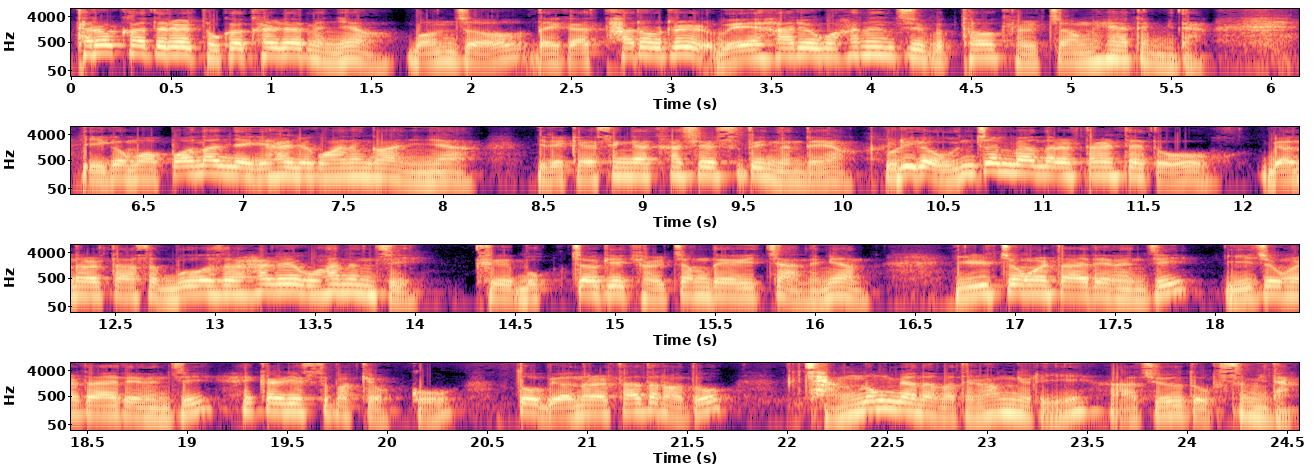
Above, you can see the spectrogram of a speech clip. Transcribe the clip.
타로 카드를 독학하려면요, 먼저 내가 타로를 왜 하려고 하는지부터 결정해야 됩니다. 이거 뭐 뻔한 얘기 하려고 하는 거 아니냐, 이렇게 생각하실 수도 있는데요. 우리가 운전면허를 딸 때도 면허를 따서 무엇을 하려고 하는지 그 목적이 결정되어 있지 않으면 1종을 따야 되는지 2종을 따야 되는지 헷갈릴 수밖에 없고 또 면허를 따더라도 장롱 면허가 될 확률이 아주 높습니다.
